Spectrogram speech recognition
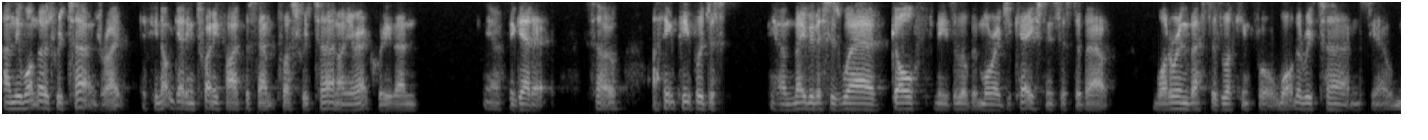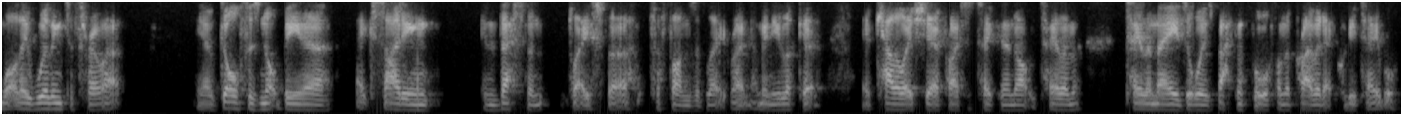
and they want those returns, right? If you're not getting 25% plus return on your equity, then you know, forget it. So I think people just, you know, maybe this is where golf needs a little bit more education. It's just about what are investors looking for? What are the returns? You know, what are they willing to throw at? You know, golf has not been a exciting investment place for for funds of late, right? I mean, you look at you know, Callaway share price has taken a knock. Taylor TaylorMade's always back and forth on the private equity table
